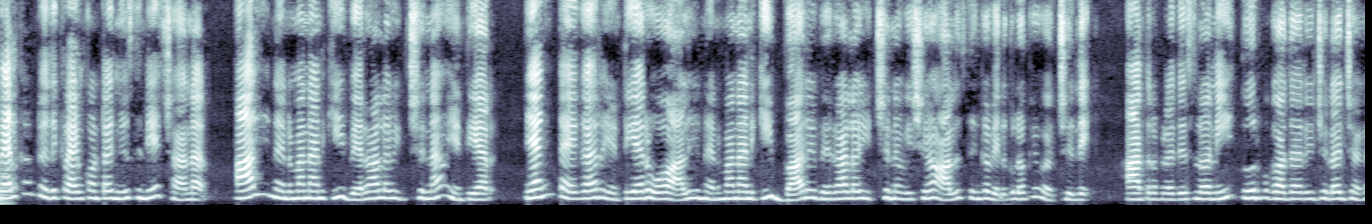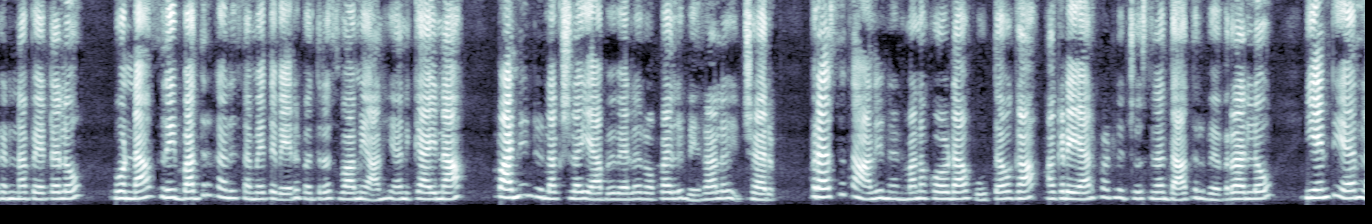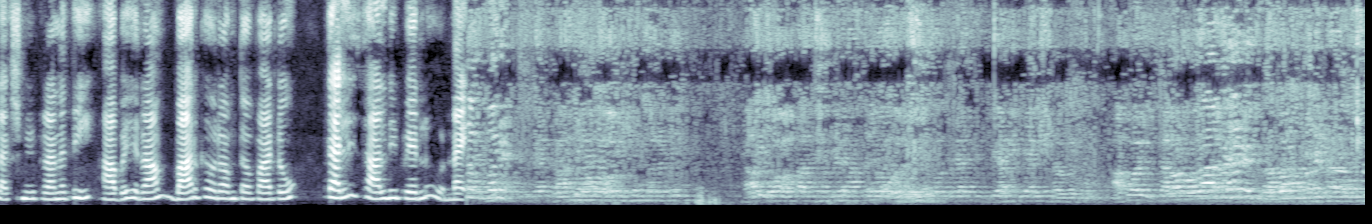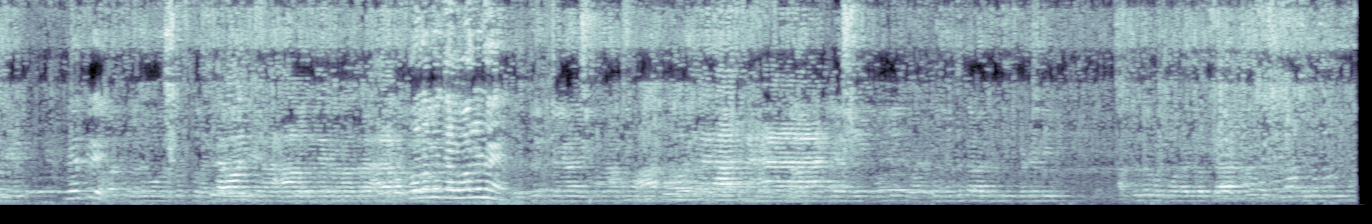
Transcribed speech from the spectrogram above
Welcome to the crime counter news India channel. ఆలయ నిర్మాణానికి విరాళం ఇచ్చిన ఎన్టీఆర్. యంగ్ టైగర్ ఎన్టీఆర్ ఓ ఆలయ నిర్మాణానికి భారీ విరాళం ఇచ్చిన విషయం ఆలస్యంగా వెలుగులోకి వచ్చింది. ఆంధ్రప్రదేశ్లోని తూర్పుగోదావరి జిల్లా జగన్నపేటలో ఉన్న శ్రీ భద్రకాళి సమేత వీరభద్ర స్వామి ఆలయానికి ఆయన పన్నెండు లక్షల యాభై వేల రూపాయలు విరాళం ఇచ్చారు. ప్రస్తుత ఆలయ నిర్మాణం కూడా పూర్తవగా అక్కడ ఏర్పాట్లు చూసిన దాతల వివరాల్లో ఎన్టీఆర్ లక్ష్మీ ప్రణతి అభయరామ్ భార్గవరామ్తో పాటు తల్లి సాలిని పేర్లు ఉన్నాయి. అసలు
